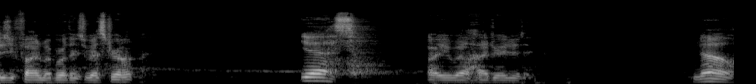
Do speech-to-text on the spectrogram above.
Did you find my brother's restaurant? Yes. Are you well hydrated? No.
